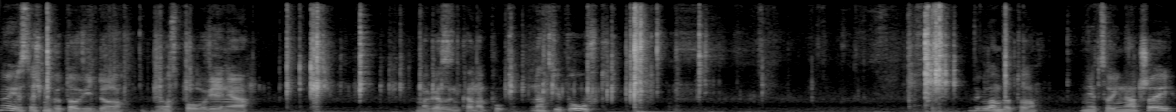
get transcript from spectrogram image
No i jesteśmy gotowi do rozpołowienia magazynka na, na dwie połówki. Wygląda to nieco inaczej.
